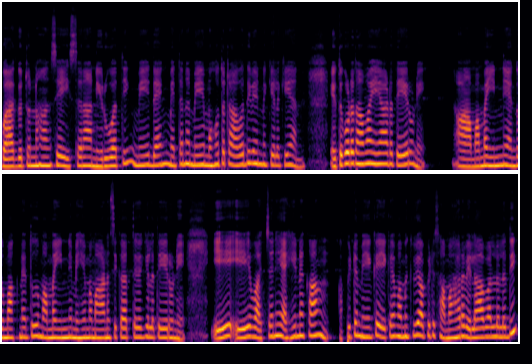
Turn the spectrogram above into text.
භාග්‍යතුන් වහන්සේ ඉස්සරහා නිරුවතින් මේ දැන් මෙතන මේ මොහොතට අවදි වෙන්න කියලා කියන්නේ. එතකොට තමයි එයාට තේරුනේ ආ මම ඉන්නේ ඇඳුමක් නැතුව මම ඉන්නේ මෙහෙම මානසිකත්වයක කියලා තේරුනේ. ඒ ඒ වචනේ ඇහෙනකන් අපිට මේක ඒකයි මම කිව්වේ අපිට සමහර වෙලාවල් වලදී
